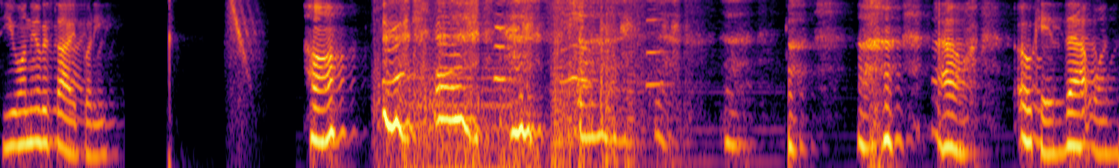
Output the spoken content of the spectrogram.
see you on the other side, buddy. Huh? Ow. Okay, that one.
